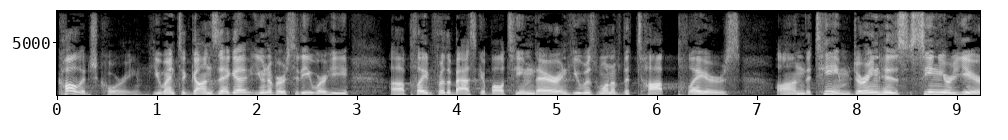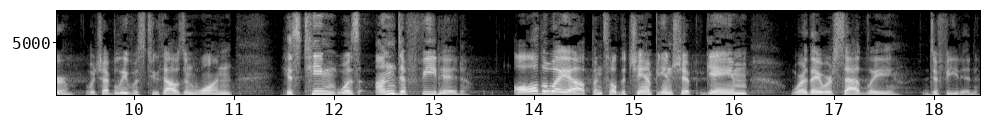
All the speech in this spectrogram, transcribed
college Corey. He went to Gonzaga University where he uh, played for the basketball team there, and he was one of the top players on the team. During his senior year, which I believe was 2001, his team was undefeated all the way up until the championship game where they were sadly defeated.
